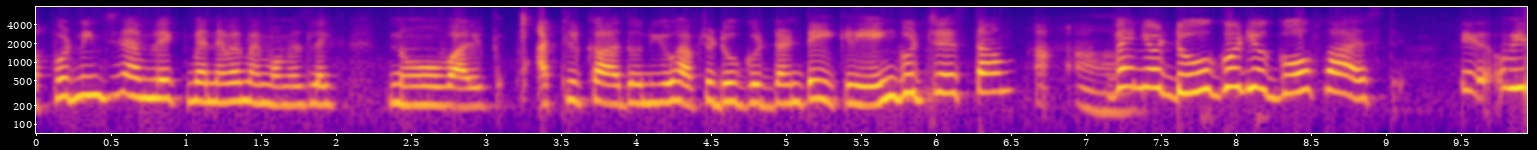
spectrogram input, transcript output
అప్పటి నుంచి I'm like whenever my mom is like no వాళ్ళకి అట్లా కాదు you have to do good అంటే ఇక్కడ ఏం గుడ్ చేస్తాం? When you do good you go fast we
